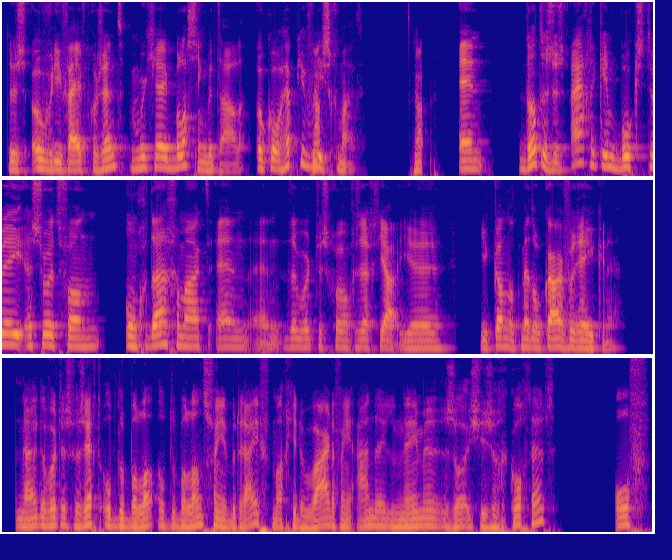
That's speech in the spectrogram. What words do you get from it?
Dus over die 5% moet jij belasting betalen. Ook al heb je verlies gemaakt. Ja. En dat is dus eigenlijk in box 2 een soort van ongedaan gemaakt. En, en er wordt dus gewoon gezegd: ja, je, je kan dat met elkaar verrekenen. Nou, er wordt dus gezegd, op de, op de balans van je bedrijf mag je de waarde van je aandelen nemen zoals je ze gekocht hebt. Of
